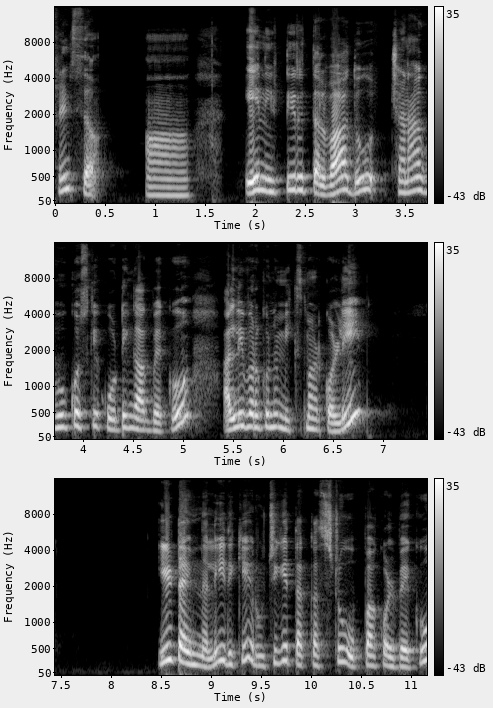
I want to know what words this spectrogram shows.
ಫ್ರೆಂಡ್ಸ್ ಏನು ಇಟ್ಟಿರುತ್ತಲ್ವ, ಅದು ಚೆನ್ನಾಗಿ ಹೂಕೋಸ್ಗೆ ಕೋಟಿಂಗ್ ಆಗಬೇಕು. ಅಲ್ಲಿವರೆಗೂ ಮಿಕ್ಸ್ ಮಾಡ್ಕೊಳ್ಳಿ. ಈ ಟೈಮ್ನಲ್ಲಿ ಇದಕ್ಕೆ ರುಚಿಗೆ ತಕ್ಕಷ್ಟು ಉಪ್ಪು ಹಾಕ್ಕೊಳ್ಬೇಕು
